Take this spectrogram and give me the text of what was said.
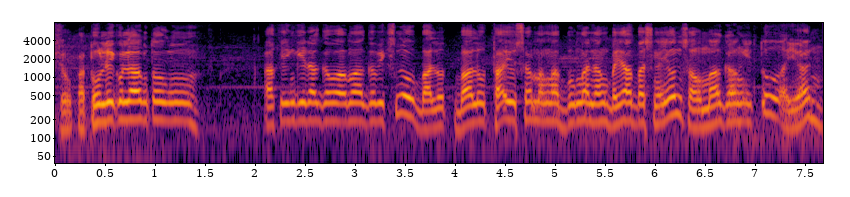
So patuloy ko lang tong aking ginagawa mga gawiks no. Balot-balot tayo sa mga bunga ng bayabas ngayon sa umagang ito. Ayan.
